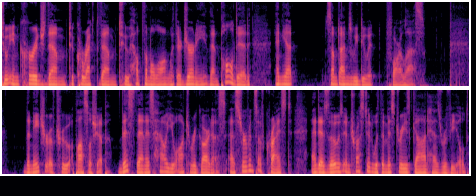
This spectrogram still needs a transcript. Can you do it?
to encourage them, to correct them, to help them along with their journey than Paul did. And yet, sometimes we do it far less the nature of true apostleship. This, then, is how you ought to regard us, as servants of Christ, and as those entrusted with the mysteries God has revealed.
